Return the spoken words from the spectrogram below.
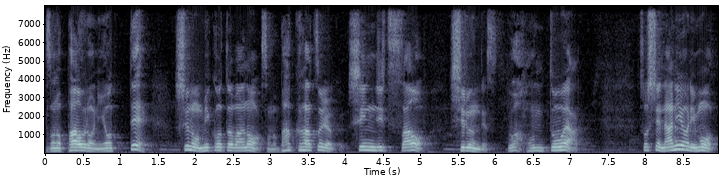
そのパウロによって主の御言葉のその爆発力真実さを知るんです。うわ本当や。そして何よりも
